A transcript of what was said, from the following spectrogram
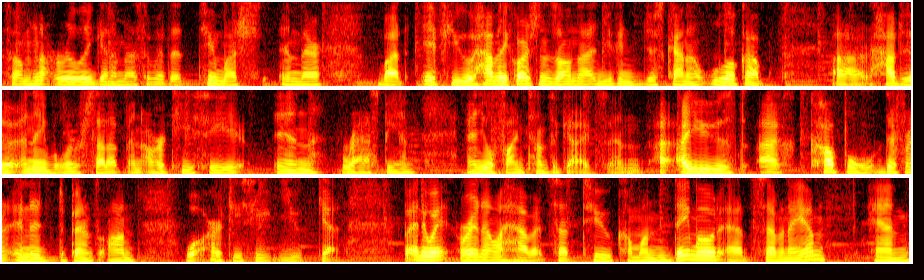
so I'm not really going to mess with it too much in there. But if you have any questions on that, you can just kind of look up uh, how to enable or set up an RTC in Raspbian, and you'll find tons of guides. And I, I used a couple different, and it depends on what RTC you get. But anyway, right now I have it set to come on day mode at 7 a.m and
